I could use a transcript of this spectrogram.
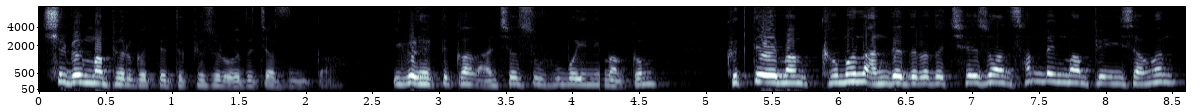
700만 표를 그때 득표수를 얻었지 않습니까? 이걸 획득한 안철수 후보이니만큼 그때만큼은 안 되더라도 최소한 300만 표 이상은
